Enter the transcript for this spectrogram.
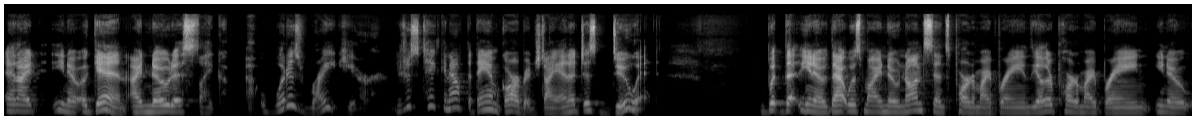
And I, you know, again, I noticed like, uh, what is right here? You're just taking out the damn garbage, Diana. Just do it. But that, you know, that was my no nonsense part of my brain. The other part of my brain, you know,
